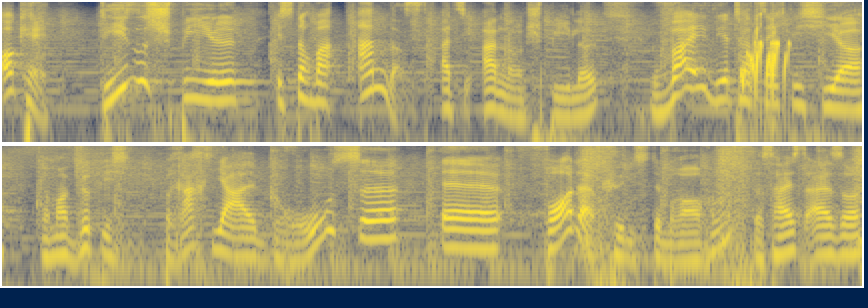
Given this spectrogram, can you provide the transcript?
Okay. Dieses Spiel ist nochmal anders als die anderen Spiele, weil wir tatsächlich hier nochmal wirklich brachial große äh, Vorderkünste brauchen. Das heißt also,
